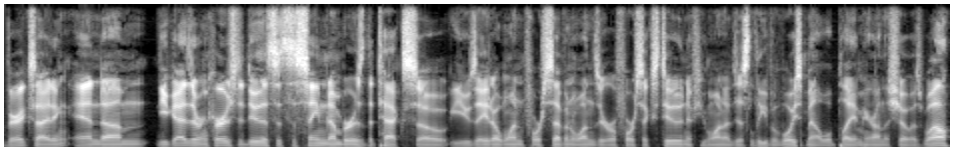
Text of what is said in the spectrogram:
very exciting. And um, you guys are encouraged to do this. It's the same number as the text. So use 801 471 0462. And if you want to just leave a voicemail, we'll play them here on the show as well.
